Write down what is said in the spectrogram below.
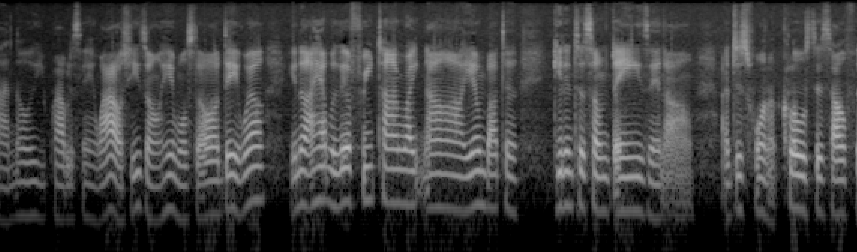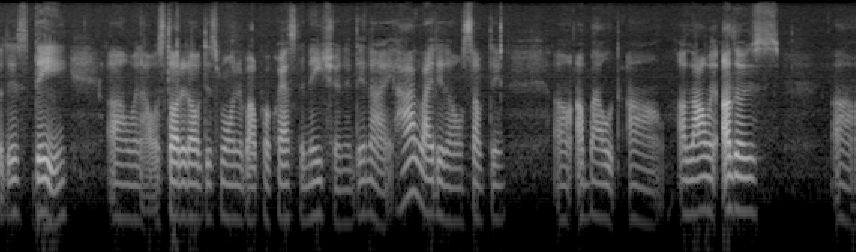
I know you're probably saying, wow, she's on here most of all day. Well, you know, I have a little free time right now. I am about to get into some things, and um, I just want to close this out for this day. Uh, when I was started off this morning about procrastination, and then I highlighted on something uh, about uh, allowing others uh,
